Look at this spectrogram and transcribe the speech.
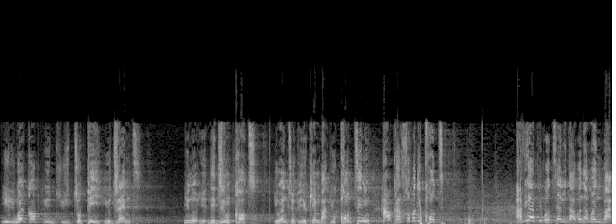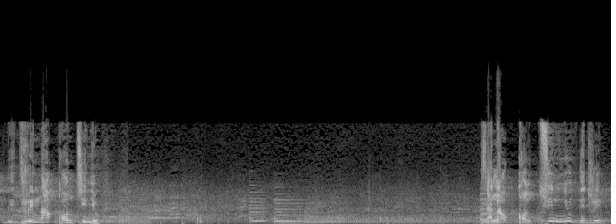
You wake up, you, you to pee, you dreamt. You know, you, the dream caught. You went to pee, you came back, you continue. How can somebody cut? Have you heard people tell you that when I went back, the dream now continue? So now continue the dream.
